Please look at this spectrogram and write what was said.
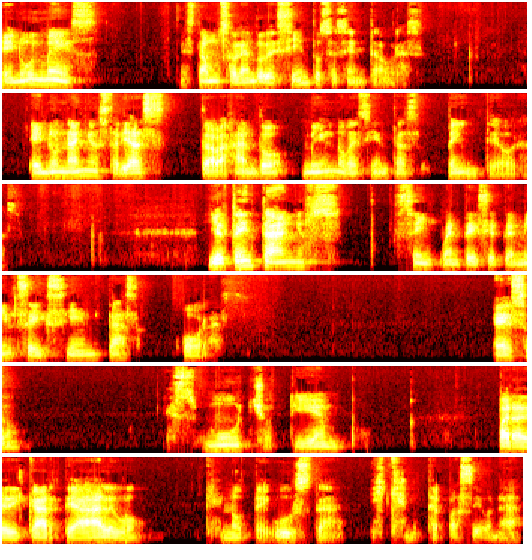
En un mes estamos hablando de 160 horas. En un año estarías trabajando 1920 horas. Y el 30 años, 57.600 horas. Eso es mucho tiempo para dedicarte a algo que no te gusta y que no te apasiona.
